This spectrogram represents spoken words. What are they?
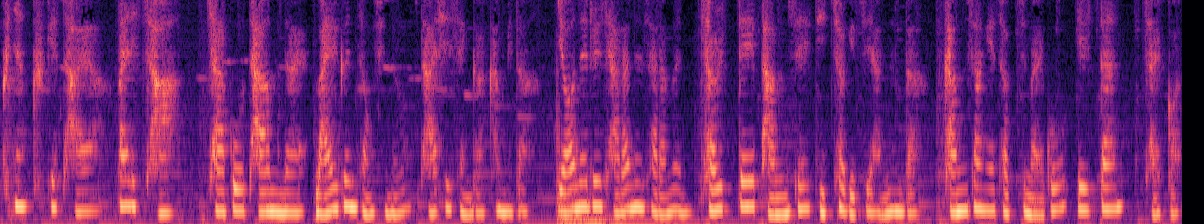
그냥 그게 다야. 빨리 자. 자고 다음날 맑은 정신으로 다시 생각합니다. 연애를 잘하는 사람은 절대 밤새 뒤척이지 않는다. 감상에 젖지 말고 일단 잘 것.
